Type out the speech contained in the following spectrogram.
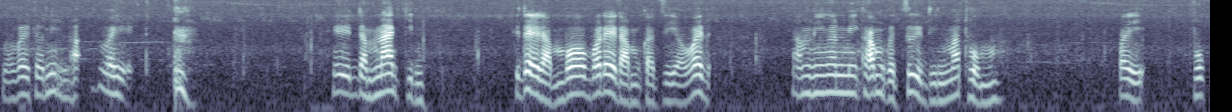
เหลือไว้เท่านี้ละไว้ให้ดำหน้ากินที่ได้ดำบ่บ่ได้ดำกะเสียไว้ถ้ามีเงินมีคำก็ซื้อดินมาถม ไปปลูก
